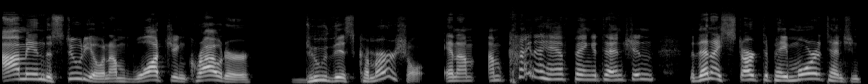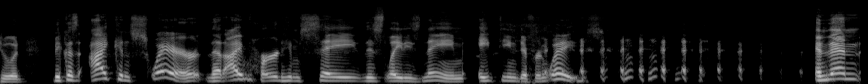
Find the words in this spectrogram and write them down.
I'm in the studio and I'm watching Crowder do this commercial, and I'm I'm kind of half paying attention, but then I start to pay more attention to it because I can swear that I've heard him say this lady's name 18 different ways. and then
